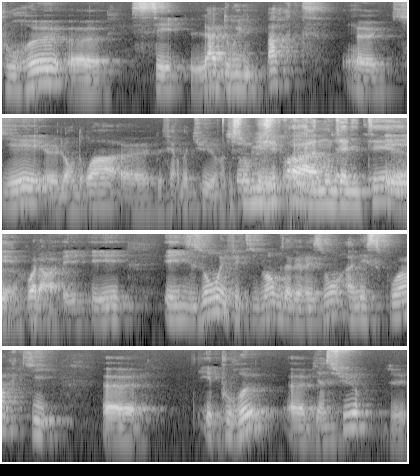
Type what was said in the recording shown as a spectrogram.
pour eux, c'est là d'où ils partent euh, qui est euh, l'endroit euh, de fermeture. Ils sont obligés de croire à la mondialité. Et, voilà, et, et, et, ils ont effectivement, vous avez raison, un espoir qui est pour eux, bien sûr, de,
